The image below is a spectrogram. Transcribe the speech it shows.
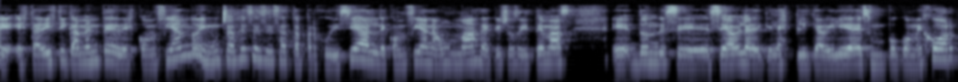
eh, estadísticamente desconfiando y muchas veces es hasta perjudicial, desconfían aún más de aquellos sistemas eh, donde se, se, habla de que la explicabilidad es un poco mejor.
